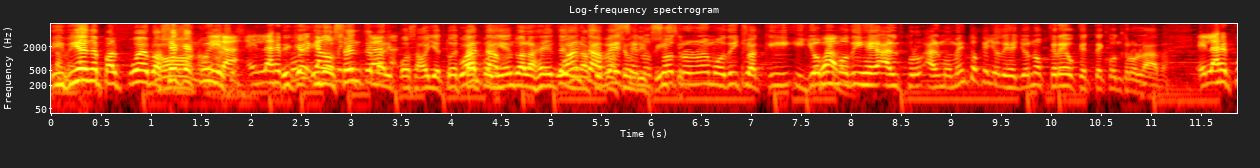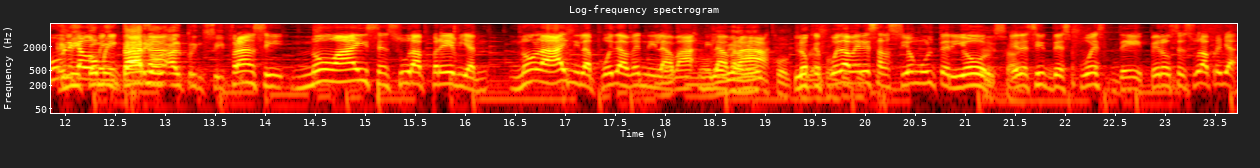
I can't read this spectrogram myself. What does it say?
y viene para el pueblo, así No, es que no. cuídense. Mira, en la Y que República inocente mariposa, oye, tú estás ¿Cuántas- poniendo a la gente en una ¿Cuántas situación veces difícil. nosotros no hemos dicho aquí y yo mismo dije al, al momento que yo dije yo no creo que esté controlada? En la República En mi Dominicana, comentario al principio. Francis, no hay censura previa, no la hay, ni la puede haber, ni la No, va, no ni la habrá. Lo que puede haber es sanción ulterior, Exacto. es decir, después de. Pero censura previa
